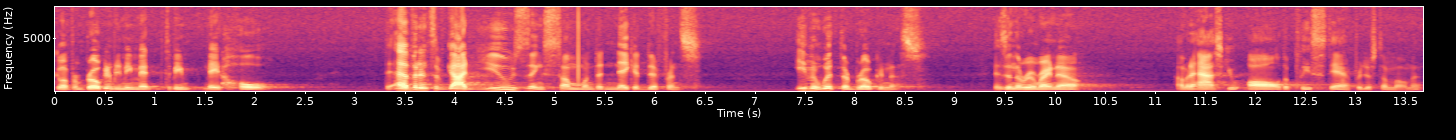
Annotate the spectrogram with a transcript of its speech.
going from broken to being made, to be made whole. The evidence of God using someone to make a difference, even with their brokenness is in the room right now. I'm going to ask you all to please stand for just a moment.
